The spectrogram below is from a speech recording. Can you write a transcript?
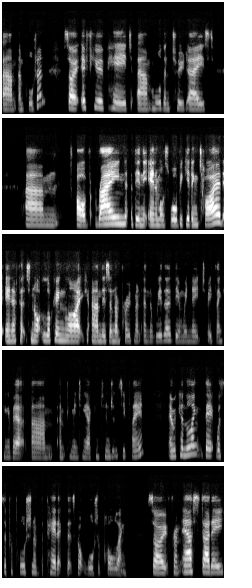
um, important. So if you've had um, more than two days um, of rain, then the animals will be getting tired. And if it's not looking like um, there's an improvement in the weather, then we need to be thinking about um, implementing our contingency plan. And we can link that with the proportion of the paddock that's got water pooling. So from our study,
